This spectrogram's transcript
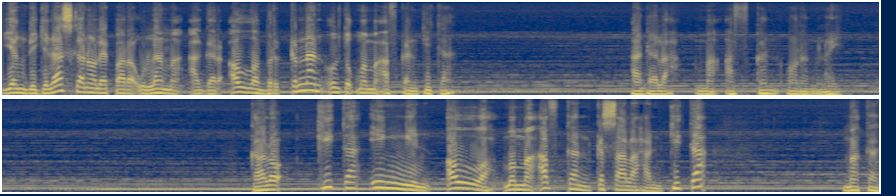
yang dijelaskan oleh para ulama agar Allah berkenan untuk memaafkan kita adalah maafkan orang lain kalau kita ingin Allah memaafkan kesalahan kita maka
